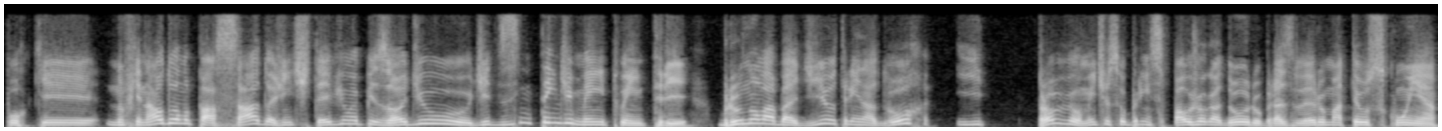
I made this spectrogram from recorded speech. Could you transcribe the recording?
porque no final do ano passado a gente teve um episódio de desentendimento entre Bruno Labbadia, o treinador, e provavelmente o seu principal jogador, o brasileiro Matheus Cunha.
